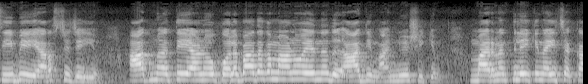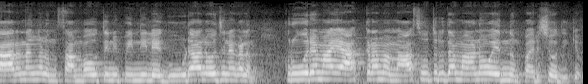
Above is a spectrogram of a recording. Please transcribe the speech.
സി ബി ഐ അറസ്റ്റ് ചെയ്യും. ആത്മഹത്യയാണോ കൊലപാതകമാണോ എന്നത് ആദ്യം അന്വേഷിക്കും. മരണത്തിലേക്ക് നയിച്ച കാരണങ്ങളും സംഭവത്തിന് പിന്നിലെ ഗൂഢാലോചനകളും ക്രൂരമായ അക്രമം ആസൂത്രിതമാണോ എന്നും പരിശോധിക്കും.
